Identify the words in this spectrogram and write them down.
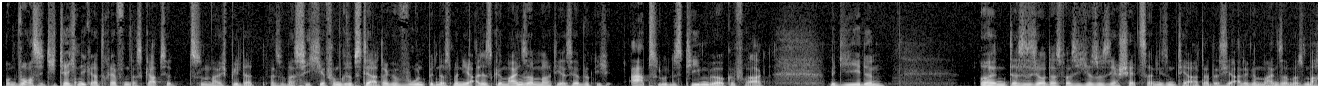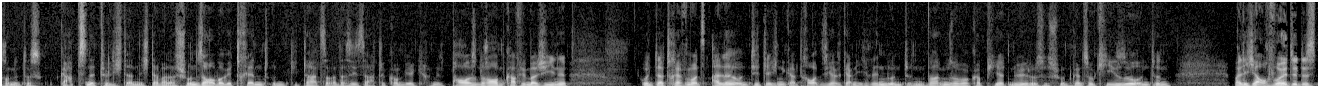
und wo auch sich die Techniker treffen. Das gab es ja zum Beispiel, da, also was ich hier vom Gripstheater gewohnt bin, dass man hier alles gemeinsam macht. Hier ist ja wirklich absolutes Teamwork gefragt mit jedem. Und das ist ja auch das, was ich hier so sehr schätze an diesem Theater, dass hier alle gemeinsam was machen. Und das gab es natürlich dann nicht. Da war das schon sauber getrennt. Und die Tatsache, dass ich sagte, komm, wir mit Pausenraum, Kaffeemaschine. Und da treffen wir uns alle und die Techniker trauten sich erst gar nicht rein. Und dann haben sie aber kapiert, nö, das ist schon ganz okay so. Und dann, weil ich ja auch wollte, dass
